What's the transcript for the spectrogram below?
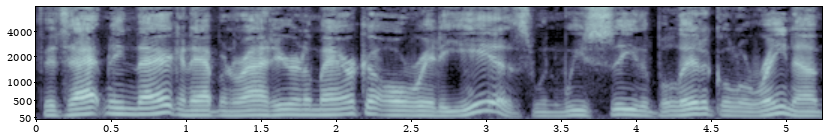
If it's happening there, it can happen right here in America. Already is when we see the political arena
